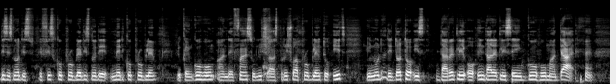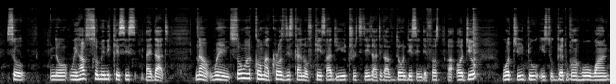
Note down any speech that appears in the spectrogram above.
This is not a physical problem. This is not a medical problem. You can go home and uh, find solution, a spiritual problem to it. You know that the doctor is directly or indirectly saying, "Go home and die." so, you know, we have so many cases like that now when someone come across this kind of case how do you treat it? I think i've done this in the first uh, audio. What you do is to get 101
